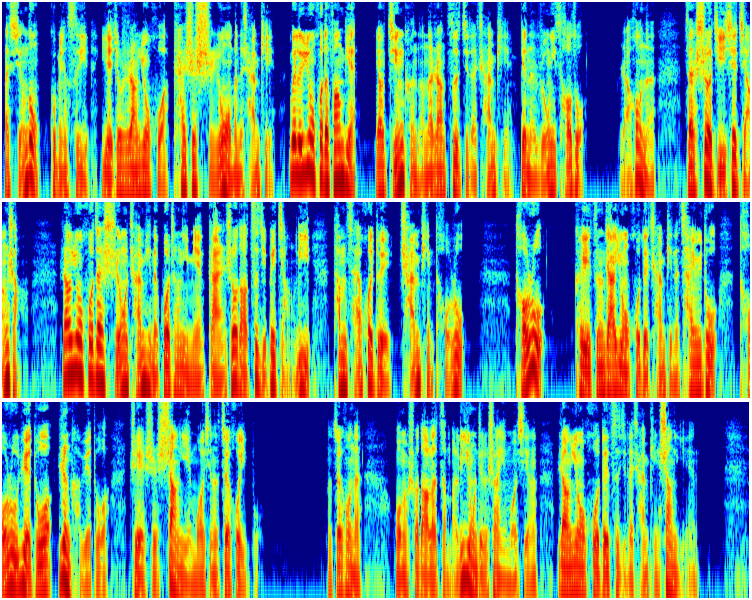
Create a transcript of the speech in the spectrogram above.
那行动顾名思义，也就是让用户开始使用我们的产品。为了用户的方便，要尽可能的让自己的产品变得容易操作。然后呢，再设计一些奖赏。让用户在使用产品的过程里面感受到自己被奖励，他们才会对产品投入。投入可以增加用户对产品的参与度，投入越多，认可越多，这也是上瘾模型的最后一步。那最后呢，我们说到了怎么利用这个上瘾模型，让用户对自己的产品上瘾。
